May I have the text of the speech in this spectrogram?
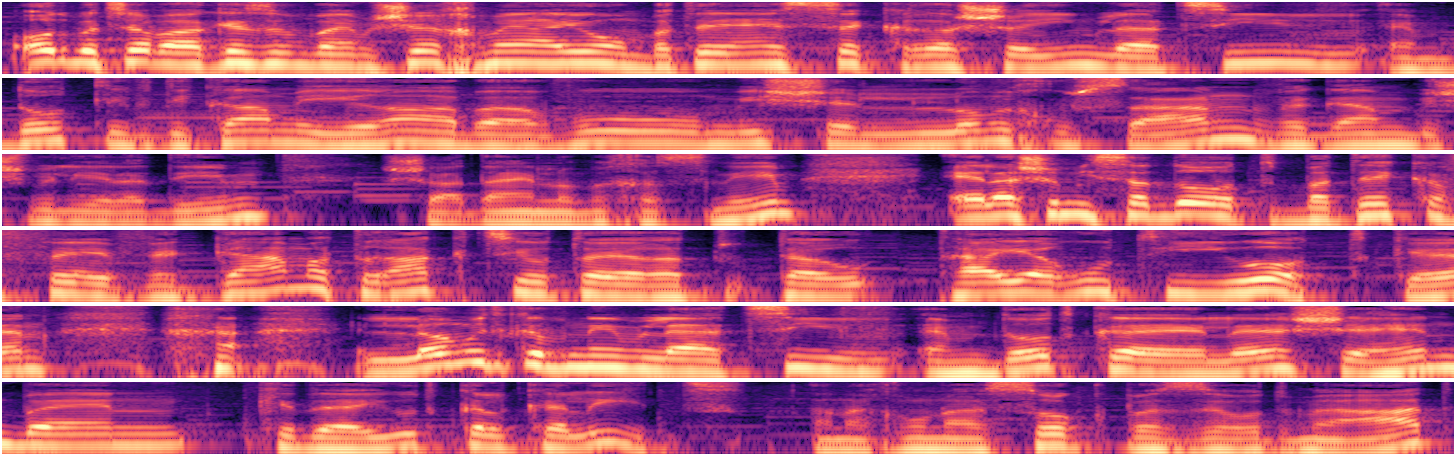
עוד בצבע הכסף בהמשך, מהיום בתי עסק רשאים להציב עמדות לבדיקה מהירה בעבור מי שלא מחוסן, וגם בשביל ילדים שעדיין לא מחסנים, אלא שמסעדות, בתי קפה וגם אטרקציות תייר... תיירותיות, כן? לא מתכוונים להציב עמדות כאלה שהן בהן כדאיות כלכלית. אנחנו נעסוק בזה עוד מעט.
